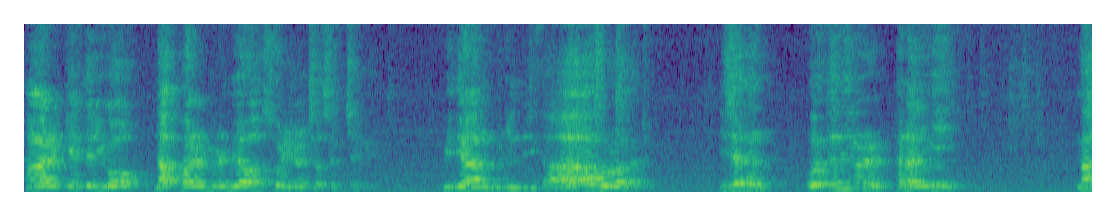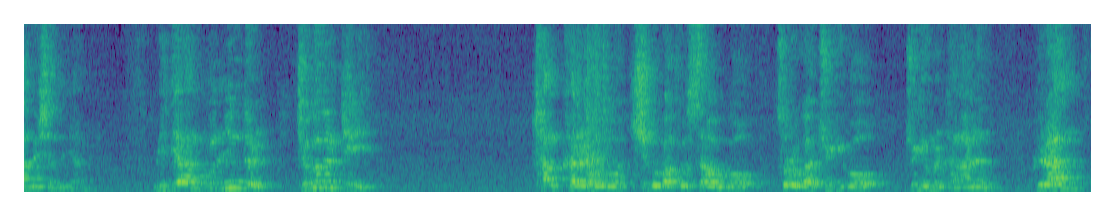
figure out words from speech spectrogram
항아를 깨뜨리고 나팔을 불며 소리를 쳤을 적에 위대한 군인들이 다 놀라가지고 이제는 어떤 일을 하나님이 만드셨느냐 하면 위대한 군인들 저그들끼리 창칼을 들고 치고받고 싸우고 서로가 죽이고 죽임을 당하는 그러한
